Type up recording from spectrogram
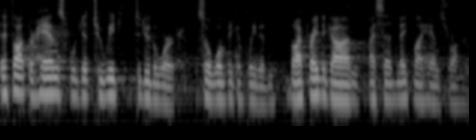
They thought their hands would get too weak to do the work, so it won't be completed. But I prayed to God. I said, Make my hands stronger.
